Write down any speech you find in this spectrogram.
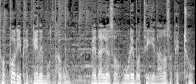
턱걸이 100개는 못하고 매달려서 오래 버티기 나눠서 100초.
